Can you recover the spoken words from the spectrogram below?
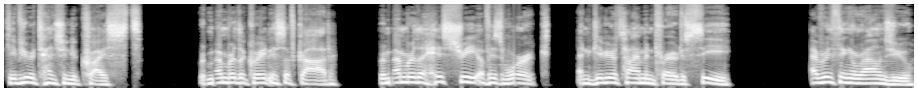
Give your attention to Christ. Remember the greatness of God. Remember the history of his work and give your time in prayer to see everything around you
